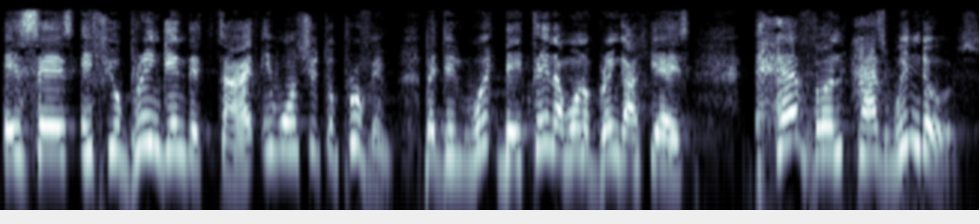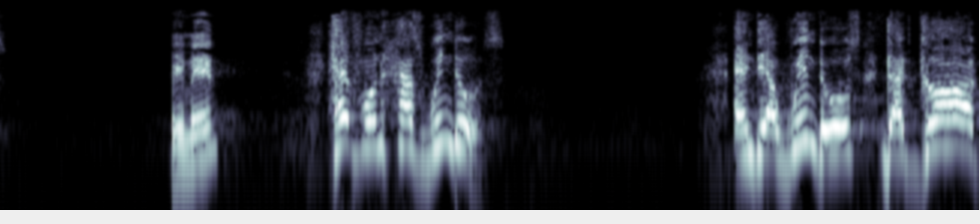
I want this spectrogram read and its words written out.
It says, if you bring in the tithe, it wants you to prove him. But the, the thing I want to bring out here is, heaven has windows. Amen? Heaven has windows. And there are windows that God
